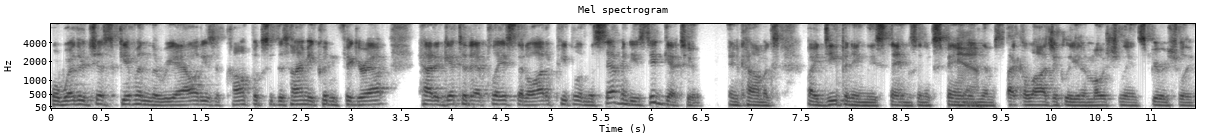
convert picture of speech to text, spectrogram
or whether just given the realities of comic books at the time, he couldn't figure out how to get to that place that a lot of people in the 70s did get to in comics by deepening these things and expanding Yeah. them psychologically and emotionally and spiritually.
